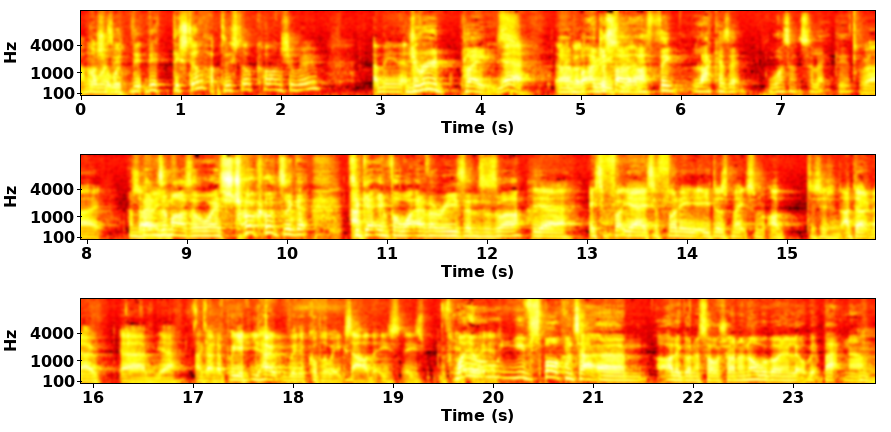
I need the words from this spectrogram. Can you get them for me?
I'm Or not sure. They, they, they still do they still call on Giroud? I mean, Giroud plays. Yeah, Um, but I just I, I think Lacazette wasn't selected. Right. And Sorry. Benzema's always struggled to get to get in for whatever reasons as well. Yeah, it's a fu- yeah, it's a funny. He does make some odd decisions. I don't know. Um, yeah, I don't know. But you, you hope with a couple of weeks out that he's he's. Well, you- you've spoken to um, Ole Gunnar Solskjaer, and I know we're going a little bit back now Hmm.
